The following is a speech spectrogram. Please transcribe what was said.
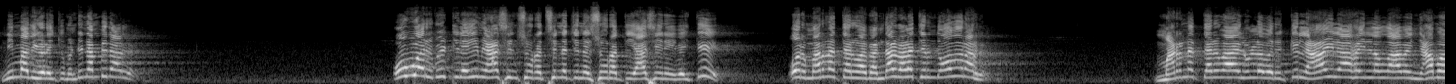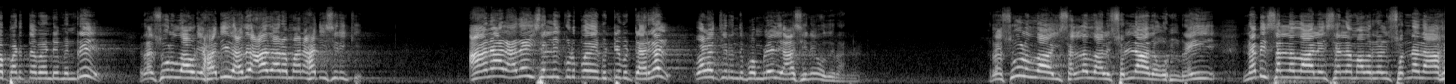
நிம்மதி கிடைக்கும் என்று நம்பினார்கள். ஒவ்வொரு வீட்டிலேயும் யாசின் சூரத் சின்ன சின்ன சூரத்து யாசினை வைத்து ஒரு மரணத்தருவாய் வந்தால் வளர்த்திருந்து ஓதுகிறார்கள். மரண தருவாயில் உள்ளவருக்கு லாயிலாக இல்லல்லாவை ஞாபகப்படுத்த வேண்டும் என்று ரசூல்லாவுடைய ஹதீஸ் அது ஆதாரமான ஹதீஸ் இருக்கு. ஆனால் அதை சொல்லிக் கொடுப்பதை விட்டுவிட்டார்கள் வளர்ச்சிருந்து பொம்பளை யாசினை ஓதுகிறார்கள் ரசூலுல்லாஹி ஸல்லல்லாஹு அலைஹி சொல்லாத ஒன்றை நபி ஸல்லல்லாஹு அலைஹி அவர்கள் சொன்னதாக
